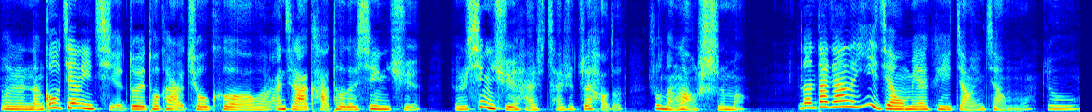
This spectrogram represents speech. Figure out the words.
嗯能够建立起对托卡尔丘克或者安吉拉卡特的兴趣，就是兴趣还是才是最好的入门老师嘛。那大家的意见我们也可以讲一讲嘛，就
